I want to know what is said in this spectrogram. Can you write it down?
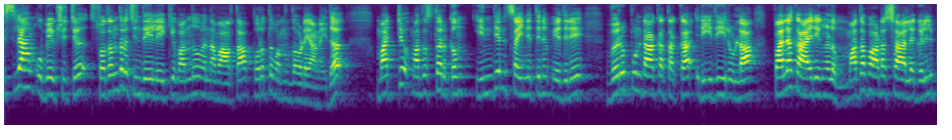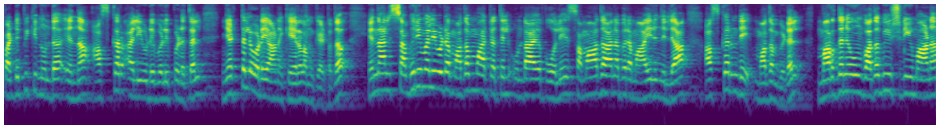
ഇസ്ലാം ഉപേക്ഷിച്ച് സ്വതന്ത്ര ചിന്തയിലേക്ക് വന്നു എന്ന വാർത്ത പുറത്തു വന്നതോടെയാണ് ഇത്. മറ്റു മതസ്ഥർക്കും ഇന്ത്യൻ സൈന്യത്തിനും എതിരെ വെറുപ്പുണ്ടാക്കത്തക്ക രീതിയിലുള്ള പല കാര്യങ്ങളും മതപാഠശാലകളിൽ പഠിപ്പിക്കുന്നുണ്ട് എന്ന അസ്കർ അലിയുടെ വെളിപ്പെടുത്തൽ ഞെട്ടലോടെയാണ് കേരളം കേട്ടത്. എന്നാൽ ശബരിമലയുടെ മതം മാറ്റത്തിൽ ഉണ്ടായ പോലെ സമാധാനപരമായിരുന്നില്ല അസ്കറിന്റെ മതം വിടൽ. മർദ്ദനവും വധഭീഷണിയുമാണ്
